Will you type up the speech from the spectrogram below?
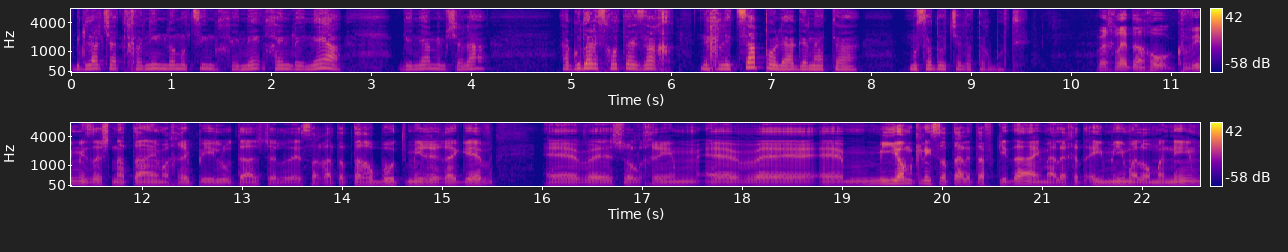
בגלל שהתכנים לא מוצאים חן בעיניה, בעיני הממשלה. האגודה לזכויות האזרח נחלצה פה להגנת המוסדות של התרבות. בהחלט, אנחנו עוקבים מזה שנתיים אחרי פעילותה של שרת התרבות מירי רגב. אה, ושולחים, אה, ומיום כניסתה לתפקידה היא מהלכת אימים על אומנים.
